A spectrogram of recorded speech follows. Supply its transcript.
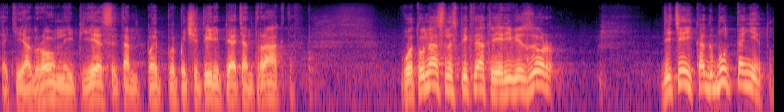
такие огромные пьесы, там по, по, по 4-5 антрактов. Вот у нас на спектакле «Ревизор» детей как будто нету.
